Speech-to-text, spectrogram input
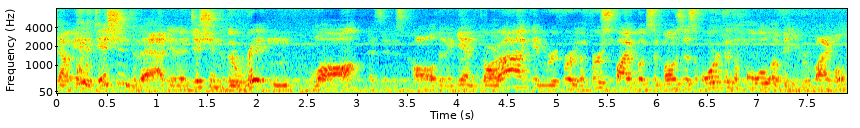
Now, in addition to that, in addition to the written law, as it is called, and again, Torah can refer to the first five books of Moses or to the whole of the Hebrew Bible.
